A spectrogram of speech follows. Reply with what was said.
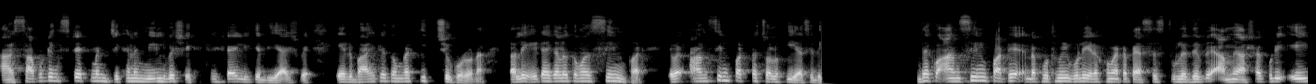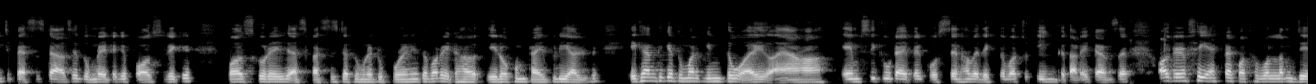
আর সাপোর্টিং স্টেটমেন্ট যেখানে মিলবে সেটাই লিখে দিয়ে আসবে। এর বাইরে তোমরা কিচ্ছু করো না। তাহলে এটা গেল তোমার সিন পার্ট এবার আনসিন পার্টটা চলো কি আছে দেখি। আনসিন পার্টে এটা প্রথমেই বলি এরকম একটা প্যাসেজ তুলে দেবে। আমি আশা করি এই যে প্যাসেজটা আছে, তোমরা এটাকে পজ রেখে পজ করে এই প্যাসেজটা তোমরা একটু পড়ে নিতে পারো। এটা এরকম টাইপেরই আসবে। এখান থেকে তোমার কিন্তু এমসিকিউ টাইপের কোশ্চেন হবে। দেখতে পাচ্ছ tick the correct answer already সেই একটা কথা বললাম যে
